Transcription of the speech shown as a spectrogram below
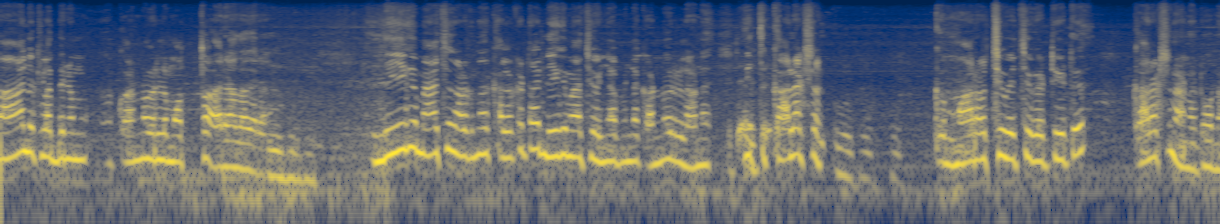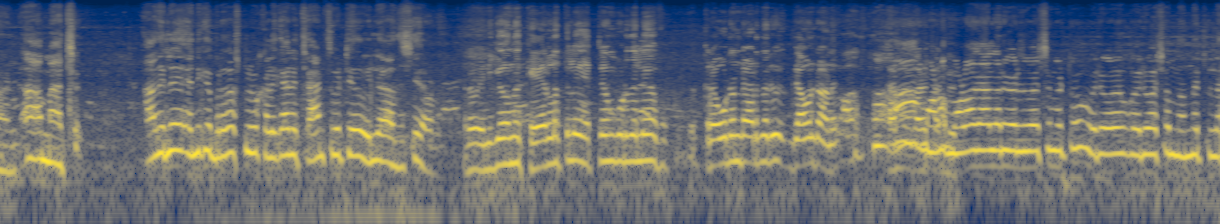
നാല് ക്ലബിനും കണ്ണൂരിൽ മൊത്തം ആരാധകരാണ്. ലീഗ് മാച്ച് നടക്കുന്നത് കൽക്കട്ട ലീഗ് മാച്ച് കഴിഞ്ഞാൽ പിന്നെ കണ്ണൂരിലാണ് വിത്ത് കളക്ഷൻ. മറച്ച് വെച്ച് കെട്ടിയിട്ട് കളക്ഷനാണ് ടൂർണമെന്റ് ആ മാച്ച് അതിൽ എനിക്ക് ബ്രദേഴ്സ് ക്ലബ്ബ് കളിക്കാൻ ചാൻസ് കിട്ടിയത് വലിയ അതിശയമാണ്. എനിക്ക് തോന്നുന്നു കേരളത്തിൽ ഏറ്റവും കൂടുതൽ ക്രൗഡ് ഉണ്ടായിരുന്ന ഒരു ഗ്രൗണ്ടാണ് മുള ഗാലറി ഒരു ദിവസം കിട്ടും ഒരു ഒരു വശം നിന്നിട്ടില്ല.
